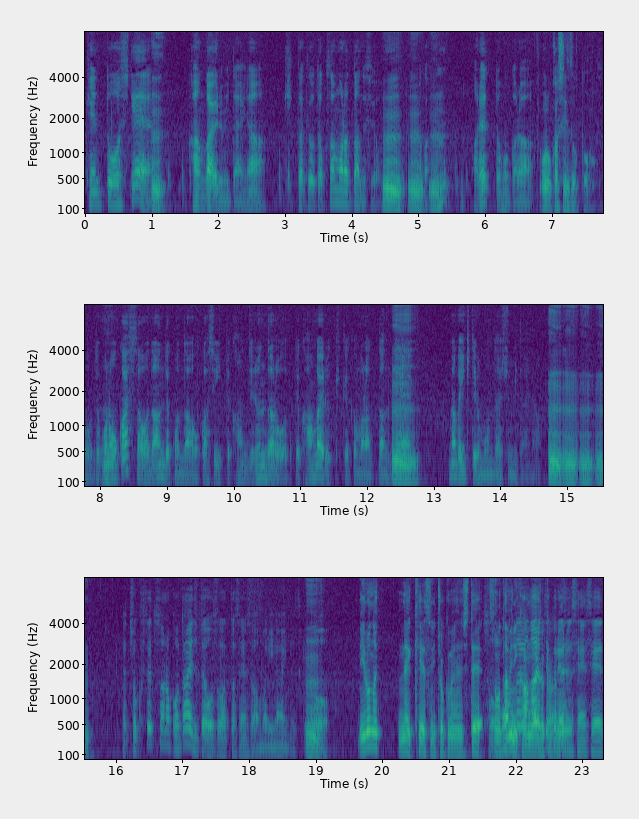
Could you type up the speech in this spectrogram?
検討してうん。考えるみたいなきっかけをたくさんもらったんですよ、うんうんなんか、うん？んあれ？って思うから。俺おかしいぞと。そう。でこのおかしさはなんでこんなおかしいって感じるんだろうって考えるきっかけをもらったんで、うん。なんか生きてる問題集みたいな。うんうんうん直接その答え自体を教わった先生はあんまりいないんですけど、うん。いろんなねケースに直面してそのために考えるからね。先生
